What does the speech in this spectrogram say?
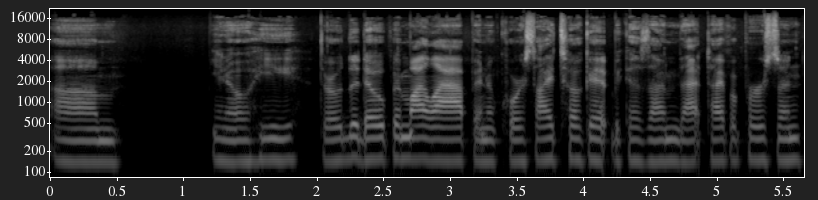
um, you know, he threw the dope in my lap. And of course, I took it because I'm that type of person.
